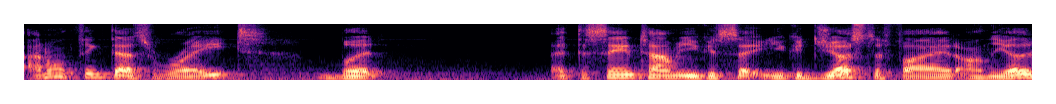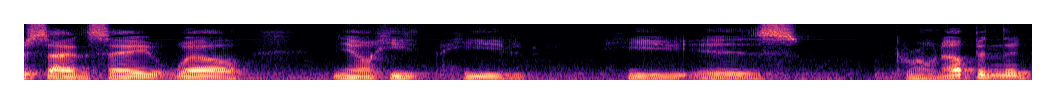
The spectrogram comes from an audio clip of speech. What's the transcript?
i don't think that's right but at the same time you could say you could justify it on the other side and say well you know he he he is grown up in the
